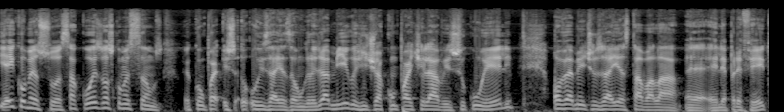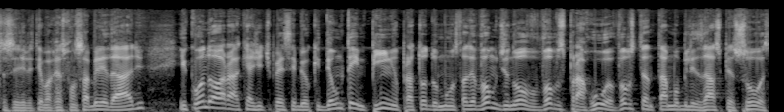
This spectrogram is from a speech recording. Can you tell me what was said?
E aí começou essa coisa, nós começamos. É, o Isaías é um grande amigo, a gente já compartilhava isso com ele. Obviamente, o Isaías estava lá, é, ele é prefeito, ou seja, ele tem uma responsabilidade. E quando a hora que a gente percebeu que deu um tempinho para todo mundo fazer, vamos de novo, vamos para a rua, vamos tentar mobilizar as pessoas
